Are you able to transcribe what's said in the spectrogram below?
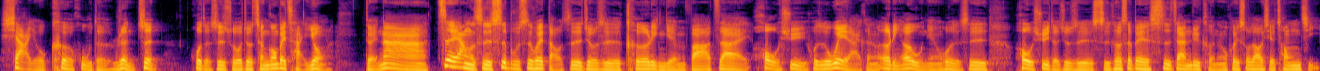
下游客户的认证，或者是说就成功被采用了。对，那这样是是不是会导致就是科林研发在后续或者是未来可能二零二五年或者是后续的，就是蚀刻设备的市占率可能会受到一些冲击？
